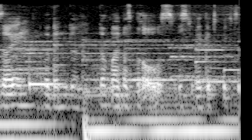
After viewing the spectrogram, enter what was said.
sein, aber wenn du dann doch mal was brauchst, wirst du weggedrückt.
